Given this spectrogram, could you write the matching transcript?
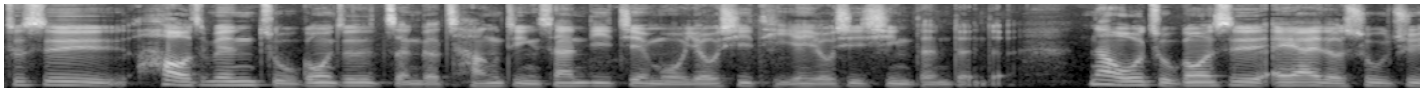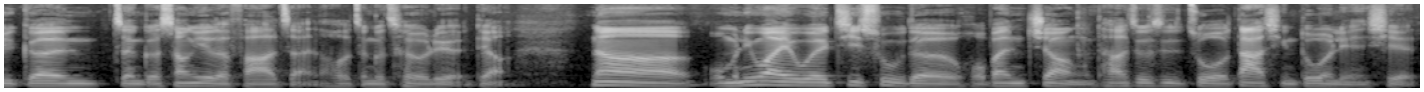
就是浩这边主攻就是整个场景、三 D 建模、游戏体验、游戏性等等的。那我主攻是 AI 的数据跟整个商业的发展，然后整个策略这样。那我们另外一位技术的伙伴 John，他就是做大型多人连线，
